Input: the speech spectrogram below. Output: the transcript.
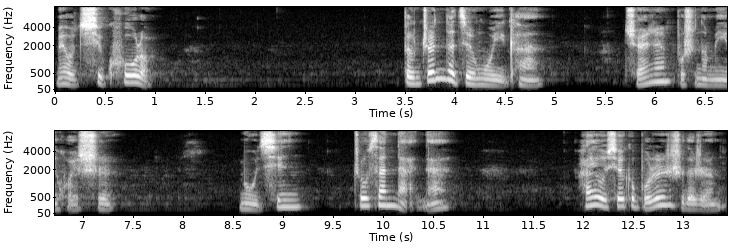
没有气哭了。等真的进屋一看，全然不是那么一回事。母亲。周三奶奶，还有些个不认识的人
